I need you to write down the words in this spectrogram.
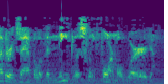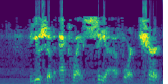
another example of the needlessly formal word. The use of ecclesia for church,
